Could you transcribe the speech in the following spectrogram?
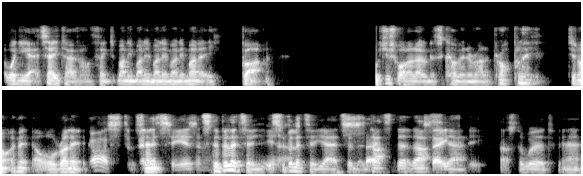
when you get a takeover, everyone thinks money, money, money, money, money, but we just want an owner to come in and run it properly. Do you know what I mean? Or run it. Oh, stability, isn't it? Stability. It's stability. Yeah, it's, that's the that's safety. yeah, that's the word. Yeah.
